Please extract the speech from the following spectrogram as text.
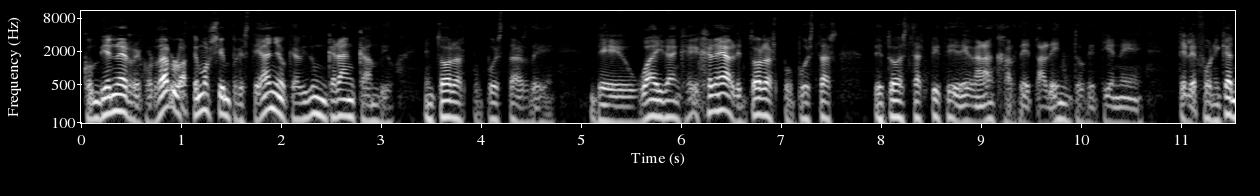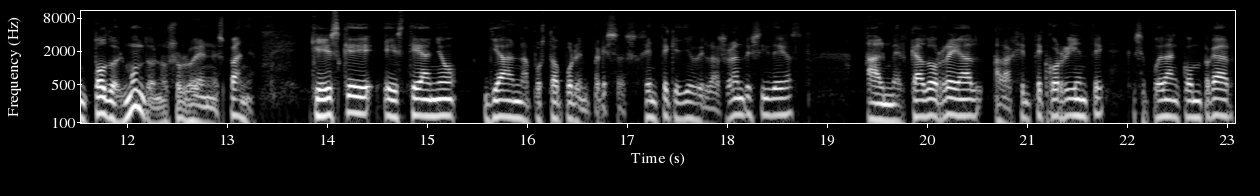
conviene recordarlo, hacemos siempre este año, que ha habido un gran cambio en todas las propuestas de, de Guaira en general, en todas las propuestas de toda esta especie de granjas de talento que tiene Telefónica en todo el mundo, no solo en España, que es que este año ya han apostado por empresas, gente que lleve las grandes ideas al mercado real, a la gente corriente, que se puedan comprar,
